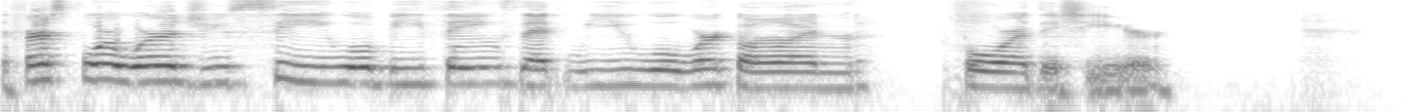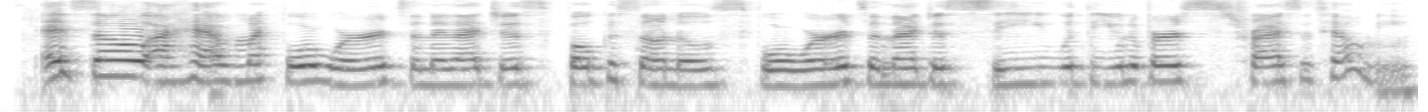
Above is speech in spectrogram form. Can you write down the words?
The first four words you see will be things that you will work on for this year. And so I have my four words and then I just focus on those four words and I just see what the universe tries to tell me.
